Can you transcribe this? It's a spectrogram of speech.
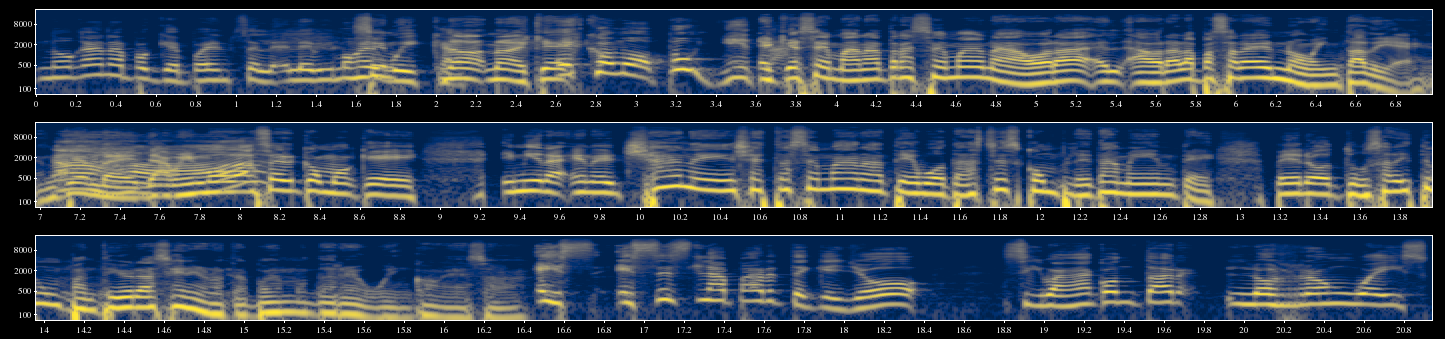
no gana porque pues se le, le vimos Sí, el whisky. no, no, es que- Es como, puñeta. Es que semana tras semana, ahora, el- ahora la pasará el 90-10. ¿Entiendes? Ajá. Ya mismo va a ser como que. Y mira, en el challenge esta semana te votaste completamente. Pero tú saliste un pantillo de la serie. No te podemos dar el win con eso. Es, esa es la parte que yo, si van a contar los runways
